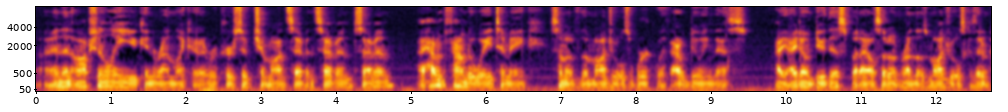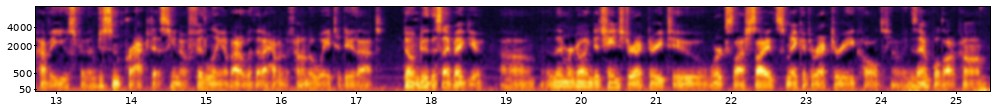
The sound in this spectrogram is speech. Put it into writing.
Uh, and then optionally, you can run like a recursive chmod 777 I haven't found a way to make some of the modules work without doing this. I, I don't do this, but I also don't run those modules because I don't have a use for them. Just in practice, you know, fiddling about with it, I haven't found a way to do that. Don't do this, I beg you. Um, then we're going to change directory to work slash sites, make a directory called you know, example.com,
